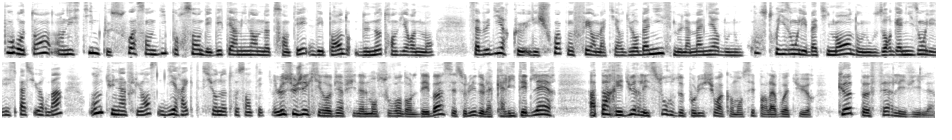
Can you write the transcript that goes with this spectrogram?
Pour autant, on estime que 70% des déterminants de notre santé dépendent de notre environnement. Ça veut dire que les choix qu'on fait en matière d'urbanisme, la manière dont nous construisons les bâtiments, dont nous organisons les espaces urbains, ont une influence directe sur notre santé. Le sujet qui revient finalement souvent dans le débat, c'est celui de la qualité de l'air. À part réduire les sources de pollution, à commencer par la voiture, que peuvent faire les villes?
